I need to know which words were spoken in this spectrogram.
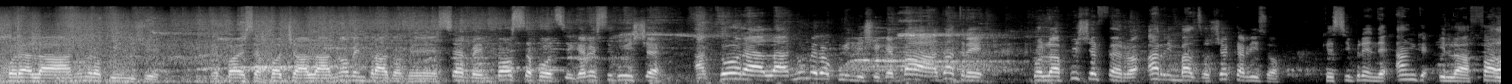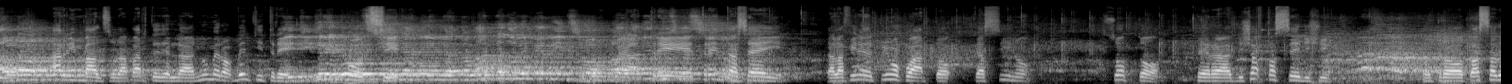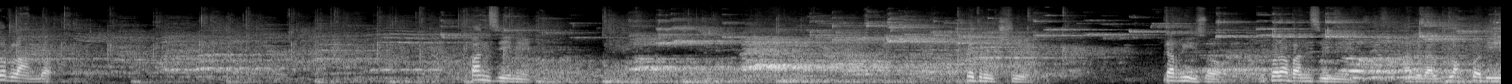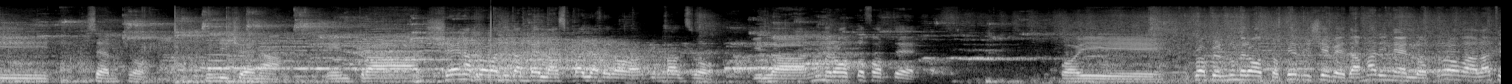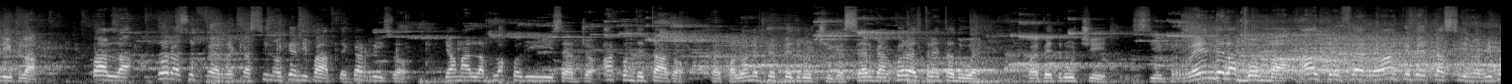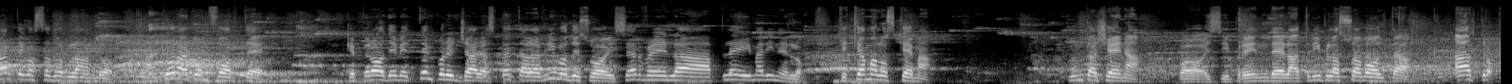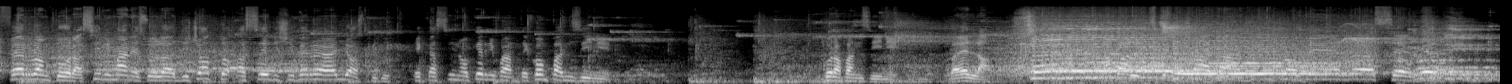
Ancora la numero 15 e poi si appoggia alla nuova entrata che serve in post Pozzi che restituisce ancora alla numero 15 che va da 3 con la pisce il ferro. A rimbalzo c'è Carriso che si prende anche il fallo a rimbalzo da parte del numero 23 23 Pozzi il 99 Carrizzo. Dunque a Palla Virtus 3.36 dalla fine del primo quarto Cassino sotto per 18 a 16 contro Costa d'Orlando. Panzini. Petrucci. Carriso ancora Panzini arriva il blocco di Sergio. Quindi Cena entra. Cena prova di tabella sbaglia però al rimbalzo il numero 8 forte. Poi proprio il numero 8 che riceve da Marinello prova la tripla. Palla ancora sul ferro e Cassino che riparte. Carriso chiama il blocco di Sergio accontentato poi pallone per Petrucci che serve ancora il 32 poi Petrucci si prende la bomba altro ferro anche per Cassino riparte Costa d'Orlando ancora con Forte che però deve temporeggiare aspetta l'arrivo dei suoi serve il play Marinello che chiama lo schema. Punta cena poi si prende la tripla a sua volta altro ferro ancora. Si rimane sul 18 a 16 per gli ospiti. E Cassino che riparte con Panzini. Ancora Panzini. Bella. La palla schiacciata dentro per Sergio.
